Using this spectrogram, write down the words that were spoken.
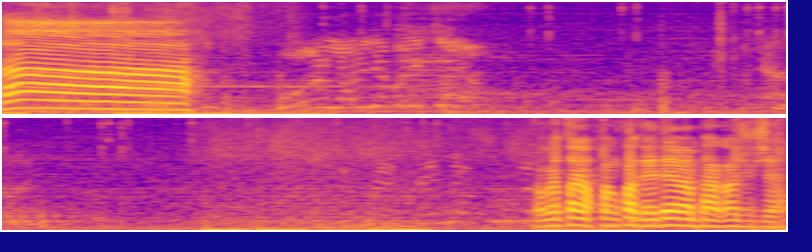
자 여기다가 방과 4대만 박아주자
